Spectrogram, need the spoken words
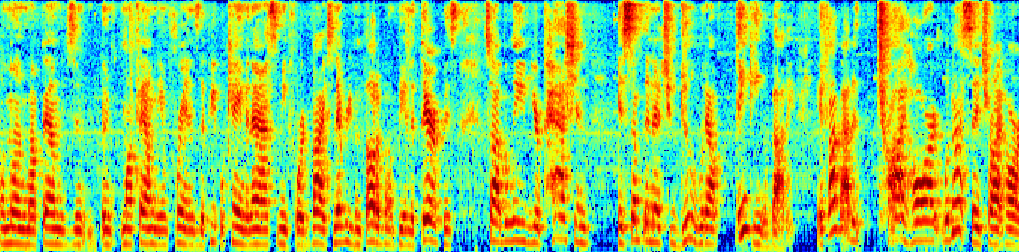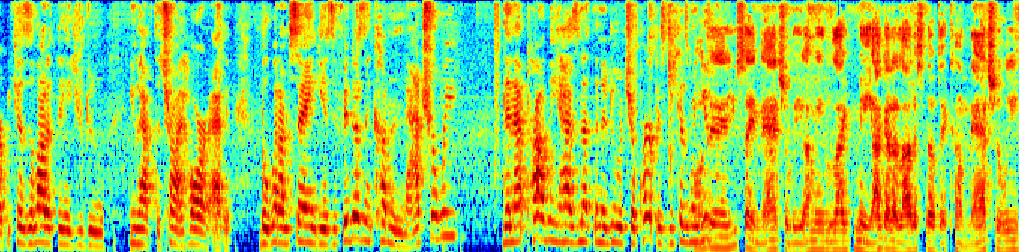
among my families and, and my family and friends that people came and asked me for advice. Never even thought about being a therapist. So I believe your passion is something that you do without thinking about it. If I got to try hard, well, not say try hard because a lot of things you do, you have to try hard at it. But what I'm saying is, if it doesn't come naturally, then that probably has nothing to do with your purpose. Because when Well, you then you say naturally. I mean, like me, I got a lot of stuff that come naturally,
